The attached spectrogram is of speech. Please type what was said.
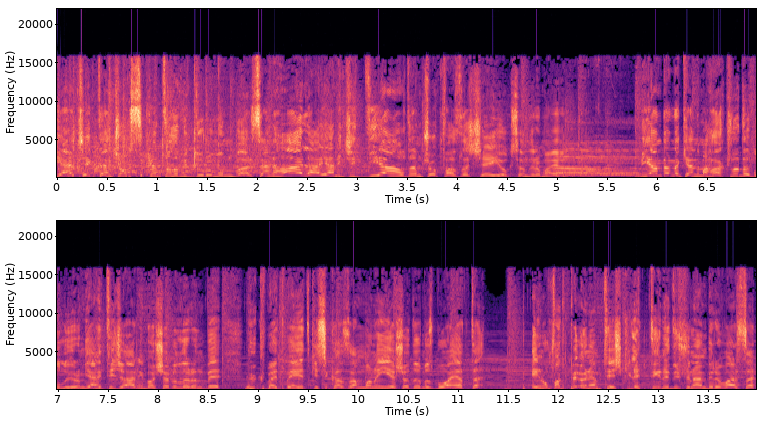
gerçekten çok sıkıntılı bir durumum var. Sen hala yani ciddiye aldığım çok fazla şey yok sanırım hayatta. Bir yandan da kendimi haklı da buluyorum. Yani ticari başarıların ve hükmetme yetkisi kazanmanın yaşadığımız bu hayatta en ufak bir önem teşkil ettiğini düşünen biri varsa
